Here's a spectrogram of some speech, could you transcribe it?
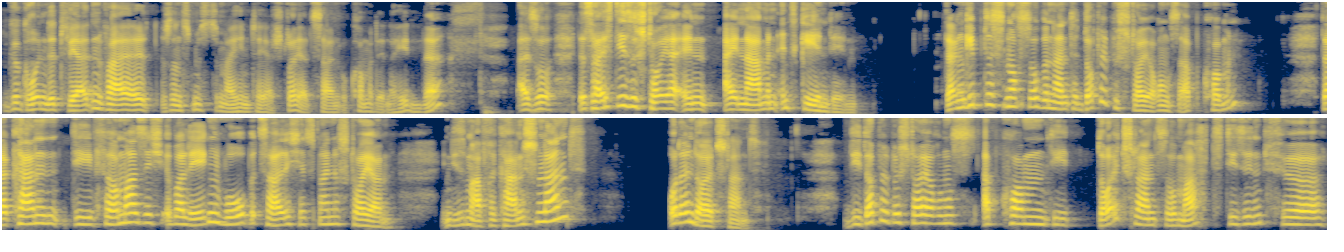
gegründet werden, weil sonst müsste man hinterher Steuer zahlen. Wo kommen wir denn da hin, ne? Also, das heißt, diese Steuereinnahmen entgehen denen. Dann gibt es noch sogenannte Doppelbesteuerungsabkommen. Da kann die Firma sich überlegen, wo bezahle ich jetzt meine Steuern? In diesem afrikanischen Land oder in Deutschland? Die Doppelbesteuerungsabkommen, die Deutschland so macht, die sind für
